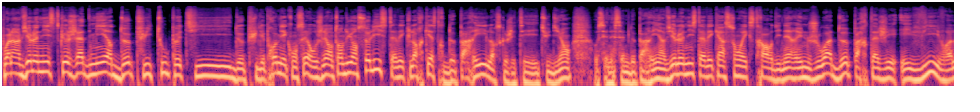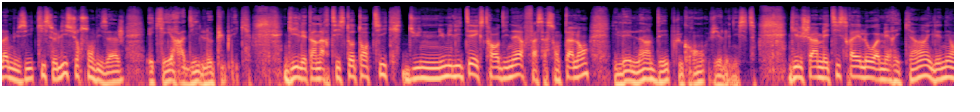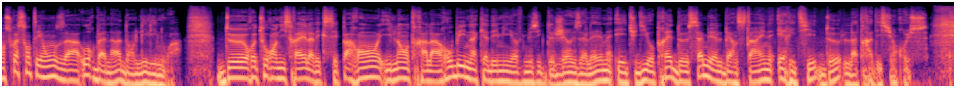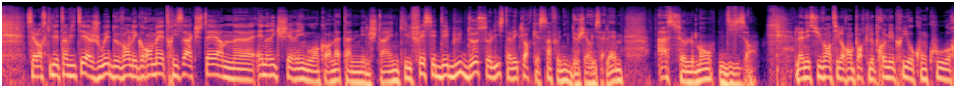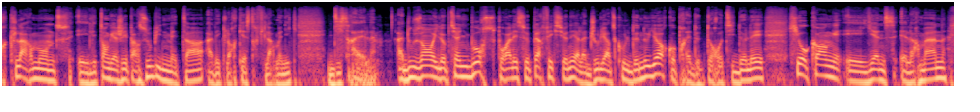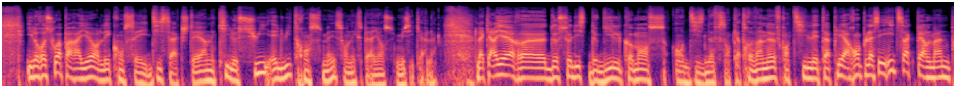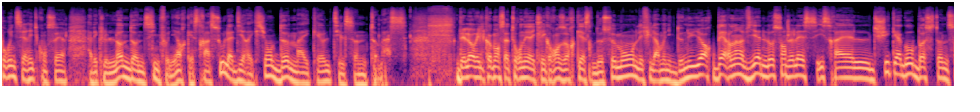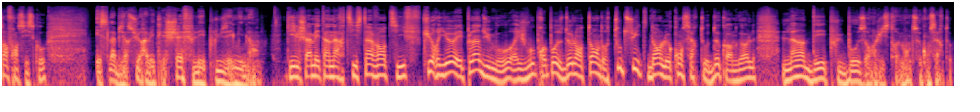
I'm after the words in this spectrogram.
Voilà un violoniste que j'admire depuis tout petit, depuis les premiers concerts où je l'ai entendu en soliste avec l'orchestre de Paris lorsque j'étais étudiant au CNSM de Paris. Un violoniste avec un son extraordinaire et une joie de partager et vivre la musique qui se lit sur son visage et qui irradie le public. Gil est un artiste authentique d'une humilité extraordinaire face à son talent. Il est l'un des plus grands violonistes. Gil Sham est israélo-américain. Il est né en 71 à Urbana dans l'Illinois. De retour en Israël avec ses parents, il entre à la Rubin Academy of Music de Jérusalem et étudie auprès de Samuel Bernstein, héritier de la tradition russe. C'est lorsqu'il est invité à jouer devant les grands maîtres Isaac Stern, Henrik Schering ou encore Nathan Milstein qu'il fait ses débuts de soliste avec l'Orchestre symphonique de Jérusalem à seulement 10 ans. L'année suivante, il remporte le premier prix au concours Claremont et il est engagé par Zubin Mehta avec l'Orchestre Philharmonique d'Israël. À 12 ans, il obtient une bourse pour aller se perfectionner à la Juilliard School de New York auprès de Dorothy DeLay, Hyo Kang et Jens Ellermann. Il reçoit par ailleurs les conseils d'Isaac Stern qui le suit et lui transmet son expérience musicale. La carrière euh, de soliste de Gil commence en 1989 quand il est appelé à remplacer Itzhak Perlman pour une série de concerts avec le London Symphony Orchestra sous la direction de Michael Tilson Thomas. Dès lors, il commence à tourner avec les grands orchestres de ce monde, les philharmoniques de New York, Berlin, Vienne, Los Angeles, Israël, Chicago, Boston, San Francisco. Et cela bien sûr avec les chefs les plus éminents. Gilsham est un artiste inventif, curieux et plein d'humour et je vous propose de l'entendre tout de suite dans le concerto de Korngold, l'un des plus beaux enregistrements de ce concerto.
